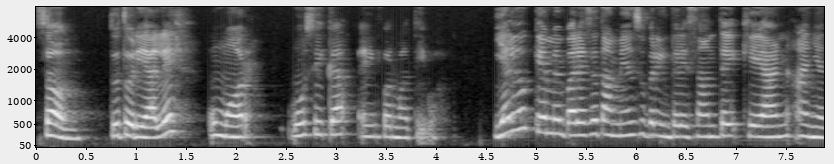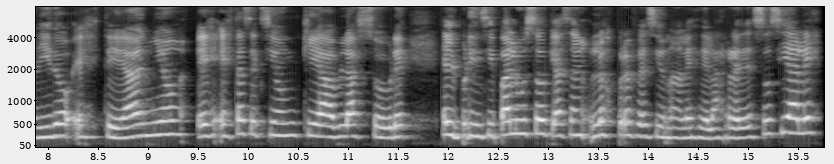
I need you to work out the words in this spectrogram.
son tutoriales, humor, música e informativos. Y algo que me parece también súper interesante que han añadido este año es esta sección que habla sobre el principal uso que hacen los profesionales de las redes sociales,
